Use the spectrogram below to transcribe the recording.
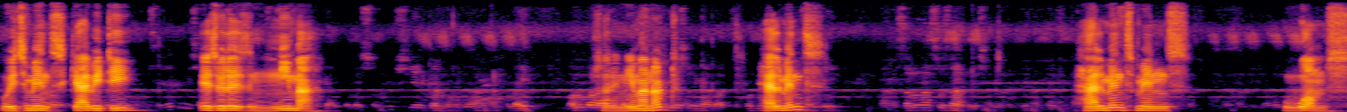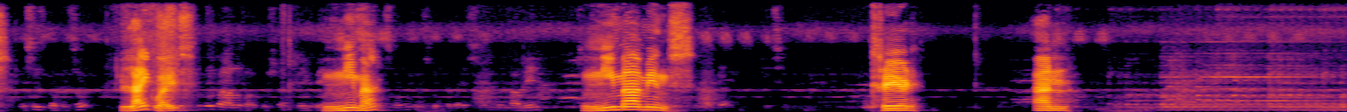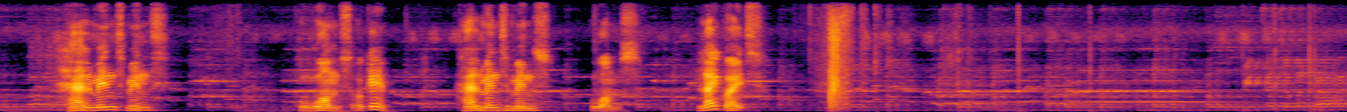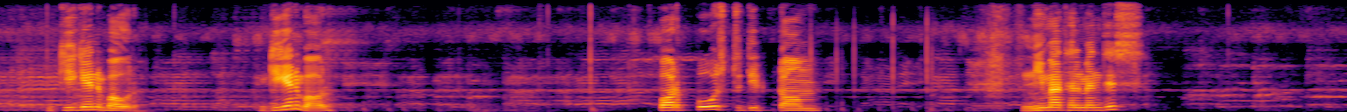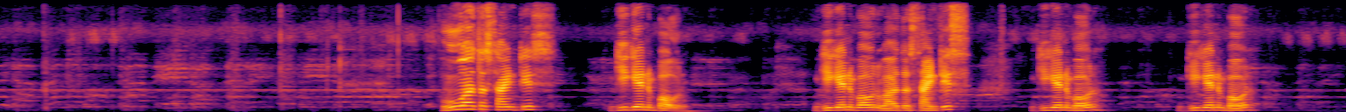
which means cavity, as well as nema. Sorry, nema not. Helminth. Helminth means worms. Likewise, nema Nima means thread and Helminth means worms. Okay, Helminth means worms. Likewise, गिगेन Gegenbauer Gegenbauer proposed the term nemathelminthes who are the scientist Gegenbauer Gegenbauer were the scientist Gegenbauer Gegenbaur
